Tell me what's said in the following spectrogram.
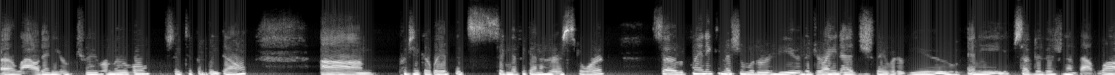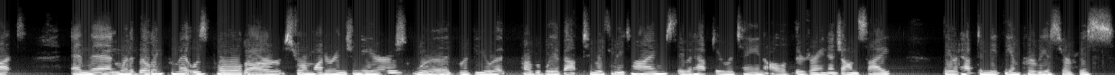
allowed any tree removal, which they typically don't, um, particularly if it's significant or historic. So the planning commission would review the drainage, they would review any subdivision of that lot. And then when a building permit was pulled, our stormwater engineers would review it probably about two or three times. They would have to retain all of their drainage on site. They would have to meet the impervious surface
